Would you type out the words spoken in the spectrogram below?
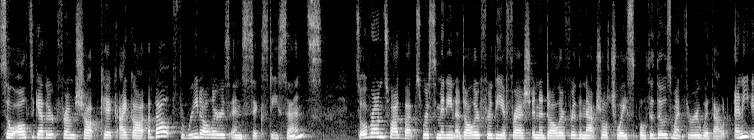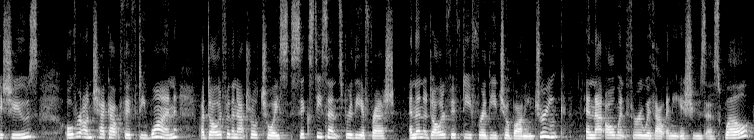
So altogether from Shopkick, I got about $3.60. So over on Swagbucks, we're submitting a dollar for the Afresh and a dollar for the Natural Choice. Both of those went through without any issues. Over on Checkout 51, a dollar for the Natural Choice, 60 cents for the Afresh, and then a dollar 50 for the Chobani drink. And that all went through without any issues as well.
